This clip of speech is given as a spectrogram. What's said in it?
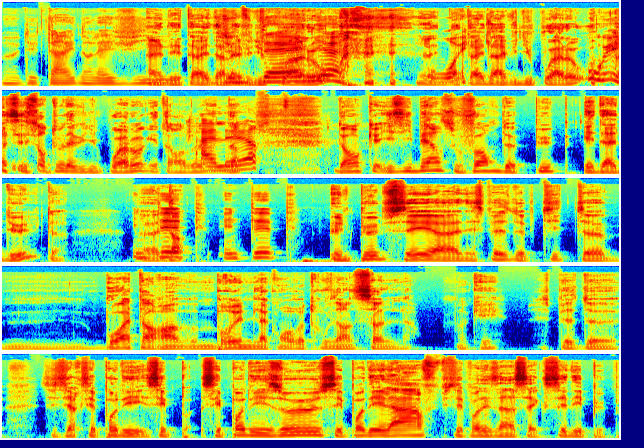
Un détail dans la vie. Un détail dans la vie du poireau. Un Ouais. détail dans la vie du poireau. Oui. C'est surtout la vie du poireau qui est en jeu. Alerte. Donc, ils hibernent sous forme de pupe et d'adultes. Une Euh, pupe, dans- une pupe. Une pupe, c'est euh, une espèce de petite euh, boîte brune là qu'on retrouve dans le sol. Là. OK? Une espèce de. C'est-à-dire que c'est pas des. C'est pas, c'est pas des œufs, c'est pas des larves, puis c'est pas des insectes, c'est des pupes.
